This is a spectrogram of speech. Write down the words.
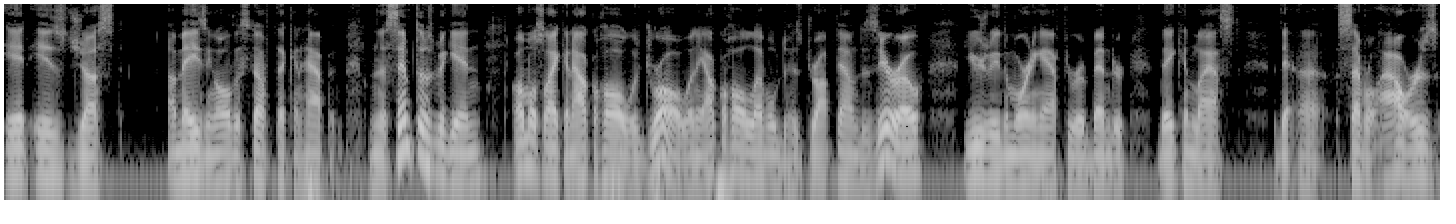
it is just amazing all the stuff that can happen. And the symptoms begin almost like an alcohol withdrawal. When the alcohol level has dropped down to zero, usually the morning after a bender, they can last uh, several hours.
